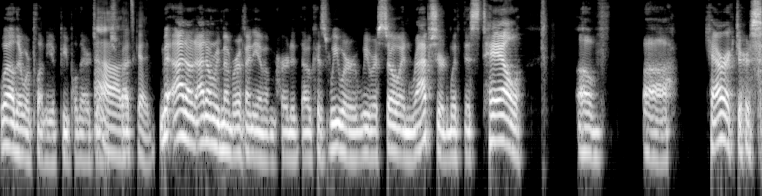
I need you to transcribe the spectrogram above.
well, there were plenty of people there, Josh. oh, that's good. I don't I don't remember if any of them heard it though, because we were we were so enraptured with this tale of uh characters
